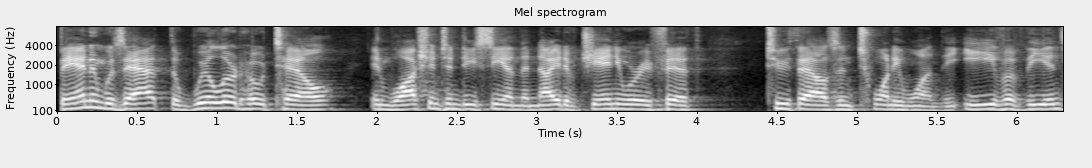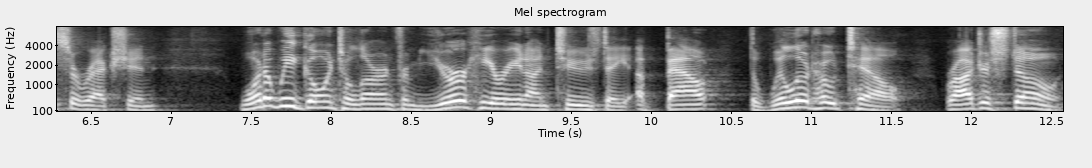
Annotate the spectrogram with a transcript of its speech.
Bannon was at the Willard Hotel in Washington, D.C. on the night of January 5th, 2021, the eve of the insurrection. What are we going to learn from your hearing on Tuesday about the Willard Hotel? Roger Stone,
